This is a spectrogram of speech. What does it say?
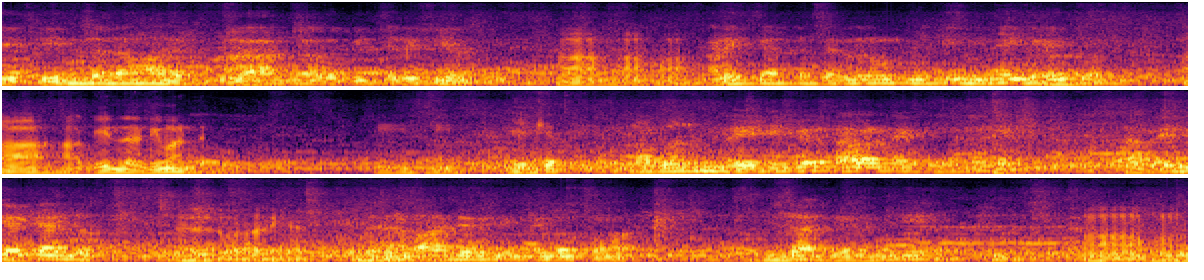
ඒ ඩීම්ස් තමයි ලාග්ගල පිච්චර විසියන. ආ ආ ආ. අනිත් පැත්ත පෙරලනොත් මෙතන නෙමෙයි කියලා. ආ ආ ගින්දර ඩිමාන්ඩ්. හ්ම් හ්ම්. ඒකත් නගර ඒ ටික තවල් එක. අර රේඩියෝ ටැන්ඩෝ. හල්ලුවා හරි හරි. මෙතන පිටින් ඔක්කොම විසල් දෙනවා නේද? ආ ආ.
